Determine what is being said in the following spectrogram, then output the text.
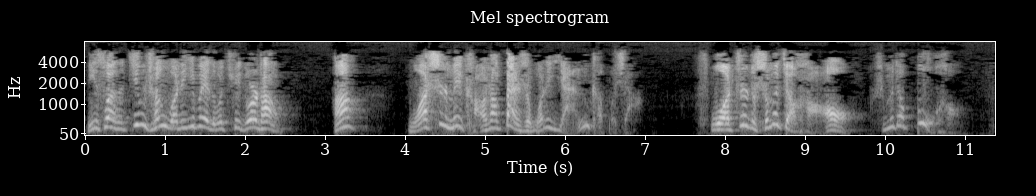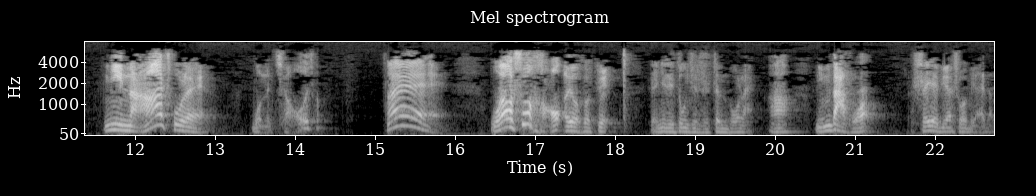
你算算京城，我这一辈子我去多少趟了？啊，我是没考上，但是我这眼可不瞎，我知道什么叫好，什么叫不好。你拿出来，我们瞧瞧。哎，我要说好，哎呦呵，对，人家这东西是真不赖啊！你们大伙儿谁也别说别的了，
